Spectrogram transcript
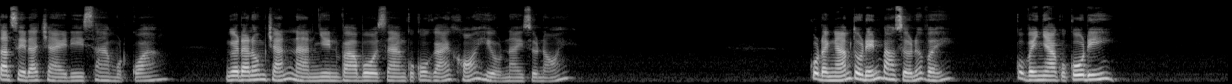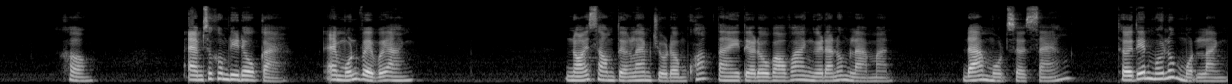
Taxi đã chạy đi xa một quãng. Người đàn ông chán nản nhìn vào bộ dạng của cô gái khó hiểu này rồi nói. Cô đã ngám tôi đến bao giờ nữa vậy? Cô về nhà của cô đi. Không. Em sẽ không đi đâu cả. Em muốn về với anh. Nói xong, Tường Lam chủ động khoác tay Từ đầu vào vai người đàn ông làm mặt. Đã một giờ sáng, Thời tiết mỗi lúc một lành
